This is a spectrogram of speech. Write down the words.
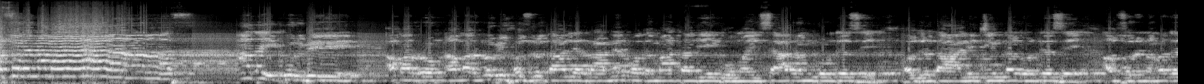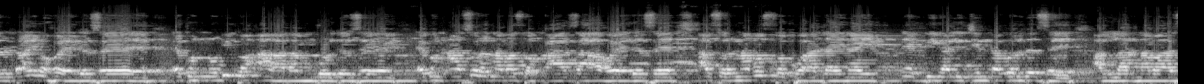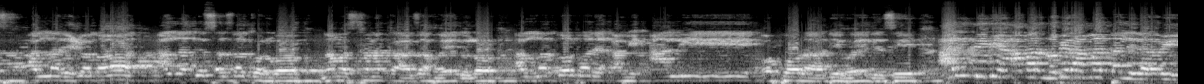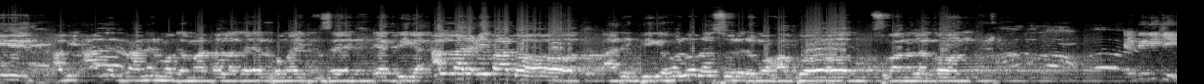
আসলে নামাজ। আমার নবী হযরত আলীর রানের মধ্যে মাথা দিয়ে ঘুমাইছে, আরাম করতেছে। হযরত আলী চিন্তা করতেছে আসরে নামাজের টাইম হয়ে গেছে, এখন নবী তো আরাম করতেছে, এখন আসরের নামাজ তো কাজা হয়ে গেছে, আসরের নামাজ তো পড়া যায় নাই। একদিকে আলী চিন্তা করতেছে, আল্লাহর নামাজ, আল্লাহর ইবাদত, আল্লাহকে সাজদা করব নামাজ খানা কাজা হয়ে গেল। আল্লাহর দরবারে আমি আলী অপরাধী হয়ে গেছি। আরেকদিকে আমার নবীর আমি আগের রানের মধ্যে মাথা লাগাইয়া ঘুমাইতেছে। একদিকে আল্লাহর ইবাদত, আরেকদিকে হলো রাসূলের মহব্বত। সুবহানাল্লাহ, কোন? একদিকে কি?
